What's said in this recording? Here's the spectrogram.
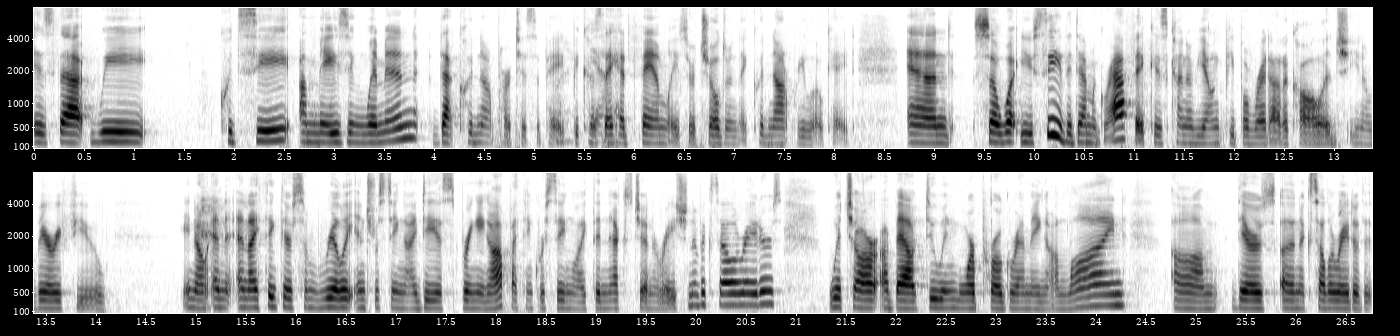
is that we could see amazing women that could not participate because Yeah. they had families or children they could not relocate. And so what you see, the demographic is kind of young people right out of college, you know, very few, you know, and, and I think there's some really interesting ideas springing up. I think we're seeing like the next generation of accelerators, which are about doing more programming online, um, there's an accelerator that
